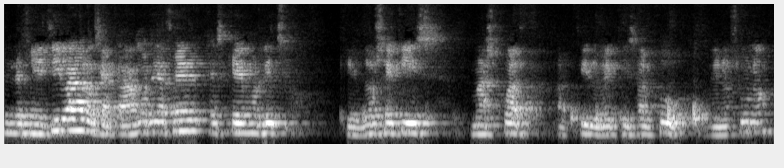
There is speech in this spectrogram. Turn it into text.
En definitiva, lo que acabamos de hacer es que hemos dicho que 2x más 4 partido x al cubo menos 1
